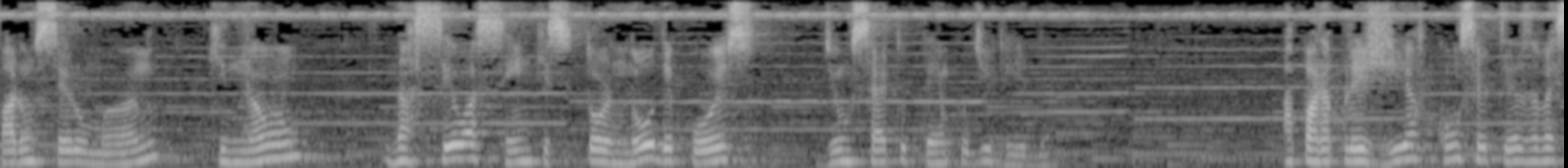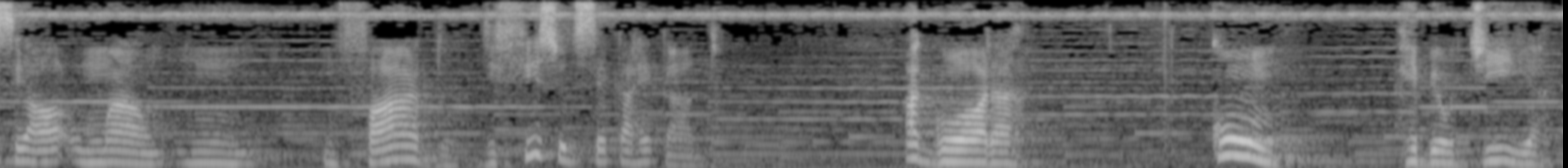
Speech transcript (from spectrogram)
para um ser humano que não nasceu assim, que se tornou depois de um certo tempo de vida. A paraplegia com certeza vai ser uma, um, um fardo difícil de ser carregado. Agora, com rebeldia,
